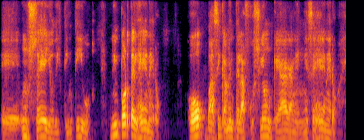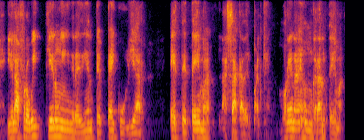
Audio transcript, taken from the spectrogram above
eh, un sello distintivo, no importa el género o básicamente la fusión que hagan en ese género. Y el afrobeat tiene un ingrediente peculiar. Este tema la saca del parque. Morena es un gran tema.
